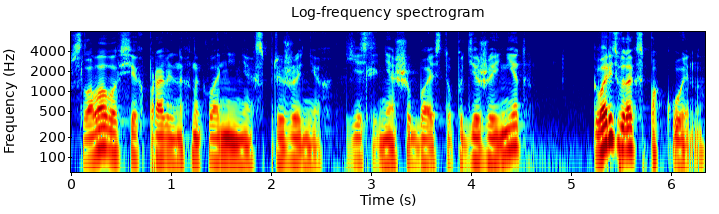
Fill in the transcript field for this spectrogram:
слова во всех правильных наклонениях, спряжениях. Если не ошибаюсь, то падежей нет. Говорить вот так спокойно,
